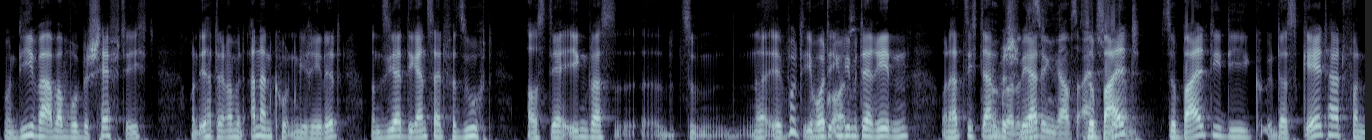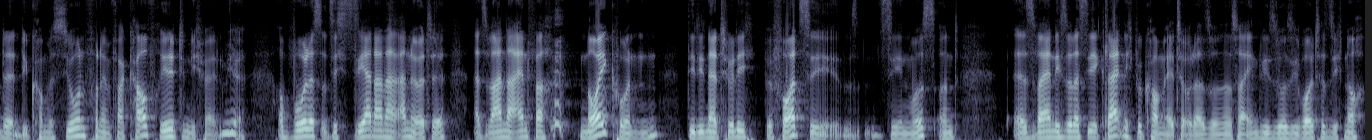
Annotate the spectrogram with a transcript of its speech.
Und die war aber wohl beschäftigt und hat dann immer mit anderen Kunden geredet und sie hat die ganze Zeit versucht, aus der irgendwas äh, zu, ne, ihr wollt, ihr Oh wollt irgendwie mit der reden und hat sich dann Oh beschwert, sobald, sobald die, die das Geld hat von der die Kommission von dem Verkauf, redet die nicht mehr mit mir. Obwohl es sich sehr danach anhörte, als waren da einfach Neukunden, die die natürlich bevorziehen muss und es war ja nicht so, dass sie ihr Kleid nicht bekommen hätte oder so, sondern es war irgendwie so, sie wollte sich noch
